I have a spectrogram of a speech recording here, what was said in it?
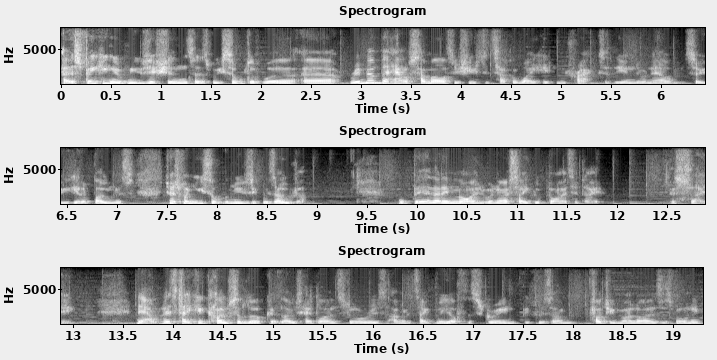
Uh, speaking of musicians, as we sort of were, uh, remember how some artists used to tuck away hidden tracks at the end of an album so you get a bonus just when you thought the music was over? Well, bear that in mind when I say goodbye today. Just saying. Now, let's take a closer look at those headline stories. I'm going to take me off the screen because I'm fudging my lines this morning.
